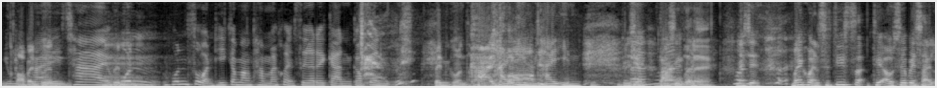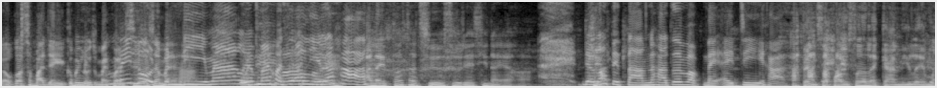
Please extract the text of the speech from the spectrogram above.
อยู่อ๋อเป็นไทเพื่อนยใช่เป็นหุ้นหุ้นส่วนที่กำลังทำไม้แขวนเสื้อด้วยกัน ก็เป็นเป็นคนไทยไทยอินไทยอินไม่ใช่ต่างกันเลยไม่ใช่ไม่แขวนเสื้อที่สที่เอาเสื้อไปใส่แล้วก็สะบัดอย่างนี้ก็ไม่หลุดจากไม้แขวนไม่เสื้หอลุดใช่ไหมมันฮะดีมากเลยโอ้ไม้แขวนเสื้ออันนี้แหละค่ะอะไรถ้าจะซื้อซื้อได้ที่ไหนอะคะเดี๋ยวเราติดตามนะคะ จะแบบในไอจีค่ะ เป็นสปอนเซอร์รายการนี้เลยไหม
